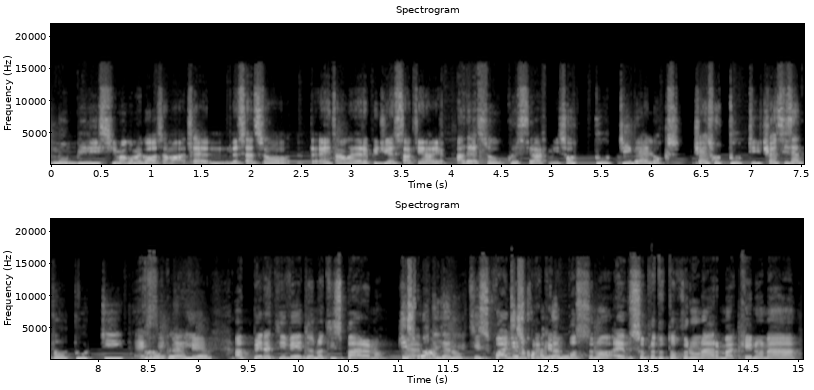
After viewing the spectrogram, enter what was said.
nobilissima come cosa, ma cioè, nel senso, entrano con RPG e starti in aria. Adesso queste armi sono tutti Velox, cioè sono tutti, cioè si sentono tutti Eh pro sì, player. perché appena ti vedono ti sparano. Ti Cioè, squagliano. Ti squagliano Ti perché squagliano. non possono, eh, soprattutto con un'arma che non ha,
